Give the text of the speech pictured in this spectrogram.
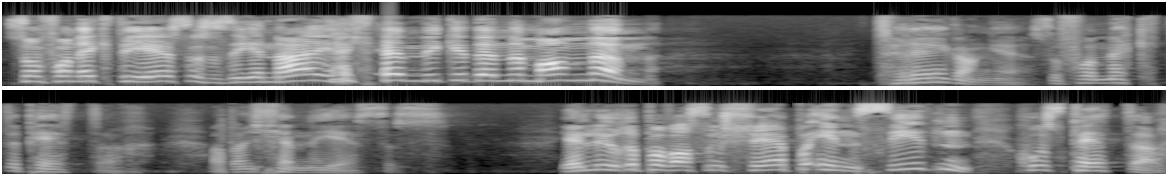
som fornekter Jesus og sier 'Nei, jeg kjenner ikke denne mannen'. Tre ganger så fornekter Peter at han kjenner Jesus. Jeg lurer på hva som skjer på innsiden hos Peter.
